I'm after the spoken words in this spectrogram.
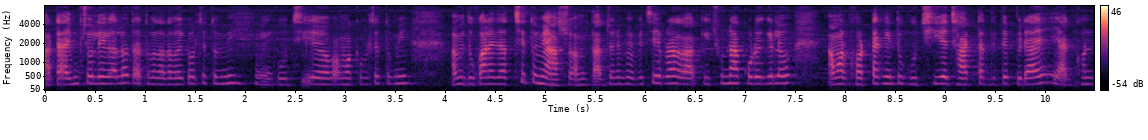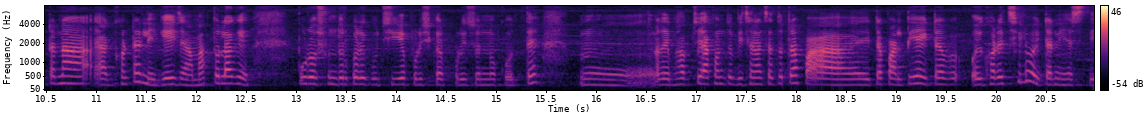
আর টাইম চলে গেল। তা তোমার দাদাভাইকে বলছে, তুমি গুছিয়ে আমাকে বলছে, তুমি, আমি দোকানে যাচ্ছি, তুমি আসো। আমি তার জন্য ভেবেছি, এবার কিছু না করে গেলেও আমার ঘরটা কিন্তু গুছিয়ে ঝাড়টা দিতে প্রায় এক ঘণ্টা না, এক ঘণ্টা লেগেই যায়, আমার তো লাগে। পুরো সুন্দর করে গুছিয়ে, পরিষ্কার, পরিচ্ছন্ন করতে। আরে ভাবছি এখন তো বিছানা চাদরটা পা, এটা পাল্টিয়ে এটা ওই ঘরে ছিল, ওইটা নিয়ে এসেছি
